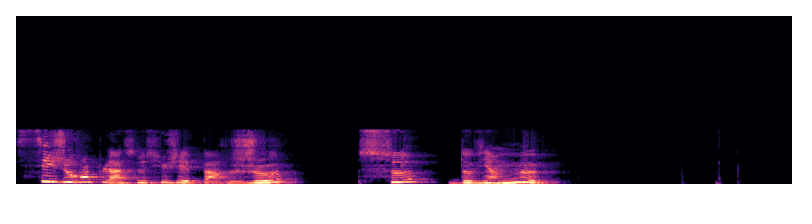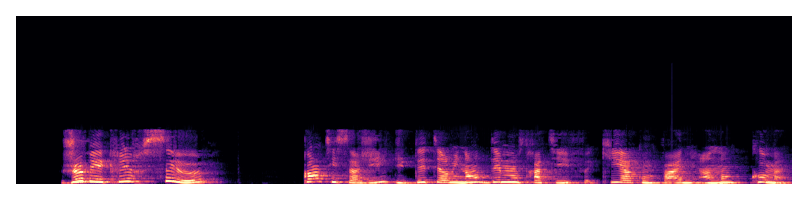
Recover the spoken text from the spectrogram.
Si je remplace le sujet par je, ce devient me. Je vais écrire CE quand il s'agit du déterminant démonstratif qui accompagne un nom commun.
